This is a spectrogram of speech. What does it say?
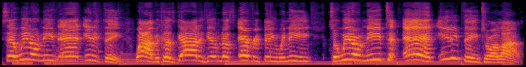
Said we don't need to add anything. Why? Because God has given us everything we need, so we don't need to add anything to our lives.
